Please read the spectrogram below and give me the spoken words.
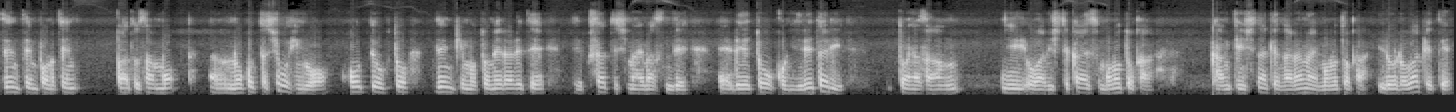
全店舗の店パートさんもあの残った商品を放っておくと電気も止められて腐ってしまいますんで冷凍庫に入れたり問屋さんにお詫びして返すものとか換金しなきゃならないものとかいろいろ分けて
